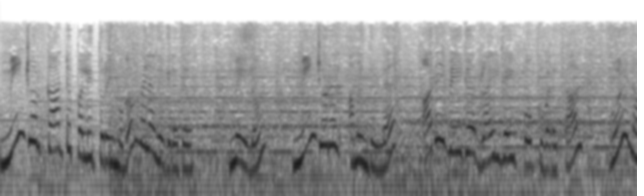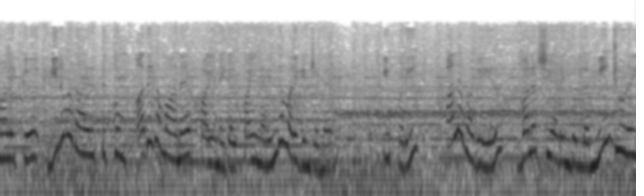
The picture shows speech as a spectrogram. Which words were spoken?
மீஞ்சூர் காட்டுப்பள்ளி துறைமுகம் விளங்குகிறது. மேலும் மீஞ்சூரில் அமைந்துள்ள அதிவேக ரயில்வே போக்குவரத்தால் ஒரு நாளைக்கு இருபதாயிரத்துக்கும் அதிகமான பயணிகள் பயனடைந்து வருகின்றனர். இப்படி பல வகையில் வளர்ச்சி அடைந்துள்ள மீஞ்சூரை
